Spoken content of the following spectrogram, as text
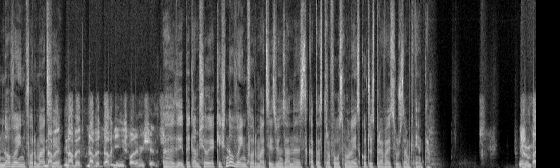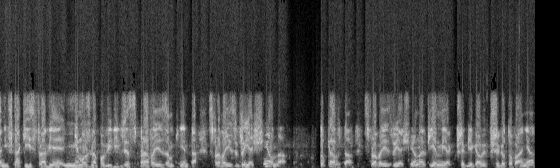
nowe informacje. Nawet, nawet, nawet dawniej niż parę miesięcy. E, pytam się o jakieś nowe informacje związane z katastrofą smoleńską, czy sprawa jest już zamknięta? Proszę pani, w takiej sprawie nie można powiedzieć, że sprawa jest zamknięta. Sprawa jest wyjaśniona. To prawda, sprawa jest wyjaśniona, wiemy jak przebiegały przygotowania,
